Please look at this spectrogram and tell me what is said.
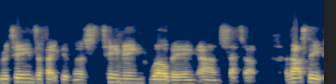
routines, effectiveness, teaming, well-being, and setup. And that's the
